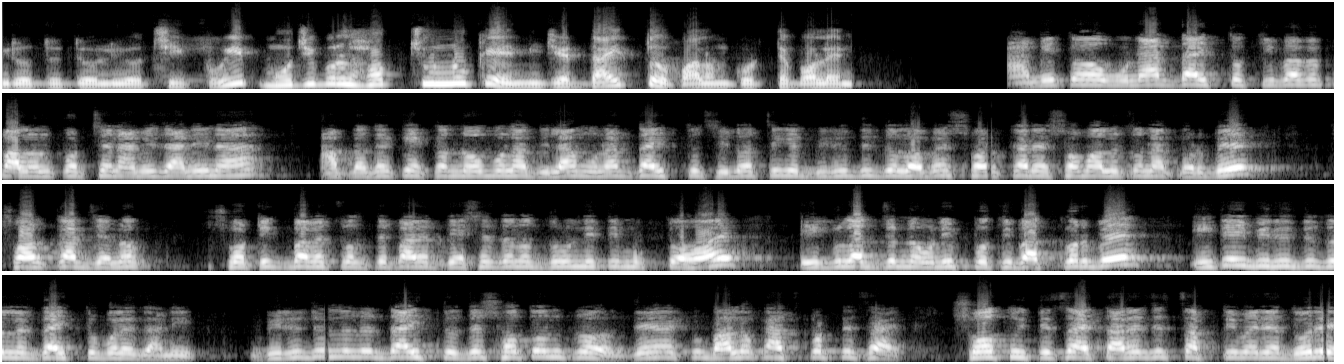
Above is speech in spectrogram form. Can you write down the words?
বিরোধী দলীয় চিফ হুইপ মুজিবুল হক চুন্নুকে নিজের দায়িত্ব পালন করতে বলেন। আমি তো উনার দায়িত্ব কীভাবে পালন করছেন আমি জানি না। আপনাদেরকে একটা নমুনা দিলাম, উনার দায়িত্ব ছিল গিয়ে বিরোধী দল হবে, সরকারের সমালোচনা করবে, সরকার যেন সঠিকভাবে চলতে পারে, দেশে যেন দুর্নীতি মুক্ত হয়, এগুলার জন্য উনি প্রতিবাদ করবে, এটাই বিরোধী দলের দায়িত্ব বলে জানি। বিরোধী দলের দায়িত্ব যে স্বতন্ত্র, যে একটু ভালো কাজ করতে চায়, সৎ হইতে চায়, তারে যে চাপটি মারিয়া ধরে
